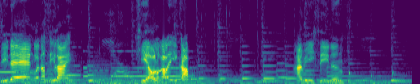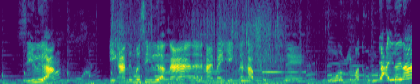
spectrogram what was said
สีแดงแล้วก็สีอะไร เขียวแล้วก็อะไรอีกครับ อ่ามีอีกสีหนึ่งสีเหลือง อีกอันหนึงเป็นสีเหลืองนะอันนี้ให้แม่หญิงนะครับนี่โอ้เรามีมาถุงใหญ่เลยนะ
